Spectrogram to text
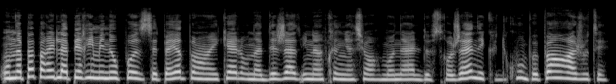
On n'a pas parlé de la périménopause, cette période pendant laquelle on a déjà une imprégnation hormonale d'oestrogène et que du coup on ne peut pas en rajouter.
